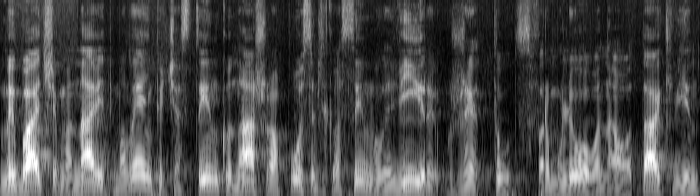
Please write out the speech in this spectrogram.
ми бачимо навіть маленьку частинку нашого апостольського символу віри вже тут сформульована. Отак він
